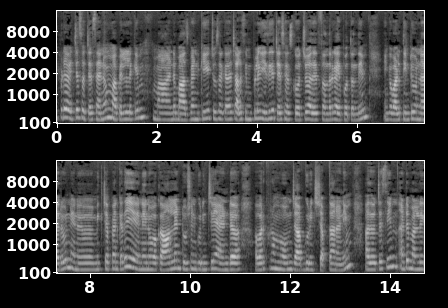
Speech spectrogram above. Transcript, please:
ఇప్పుడే వచ్చేసి వచ్చేసాను. మా పిల్లలకి మా అంటే మా హస్బెండ్కి చూసారు కదా చాలా సింపుల్గా ఈజీగా చేసేసుకోవచ్చు. అదే తొందరగా అయిపోతుంది. ఇంకా వాళ్ళు తింటూ ఉన్నారు. నేను మీకు చెప్పాను కదా నేను ఒక ఆన్లైన్ ట్యూషన్ గురించి and work from home job గురించి చెప్తానని. అది వచ్చేసి అంటే మళ్ళీ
